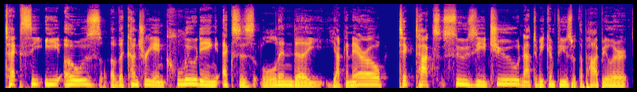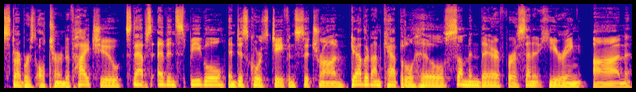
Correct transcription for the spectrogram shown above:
tech CEOs of the country, including X's Linda Yaccarino, TikTok's Shou Zi Chew, not to be confused with the popular Starburst alternative Hi-Chew, Snap's Evan Spiegel, and Discord's Jason Citron gathered on Capitol Hill, summoned there for a Senate hearing on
